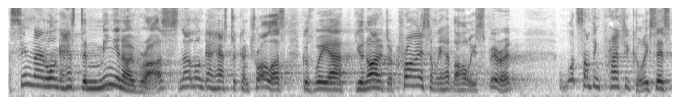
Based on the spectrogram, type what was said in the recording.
sin no longer has dominion over us, no longer has to control us because we are united to Christ and we have the Holy Spirit. What's something practical? He says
